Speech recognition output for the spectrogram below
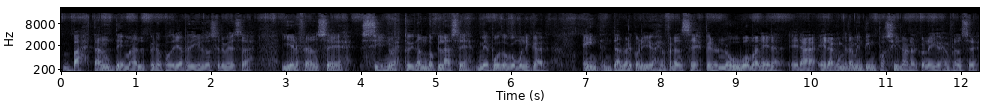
bastante mal, pero podría pedir dos cervezas, y el francés, si no estoy dando clases, me puedo comunicar e intenté hablar con ellos en francés, pero no hubo manera. Era, era completamente imposible hablar con ellos en francés.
